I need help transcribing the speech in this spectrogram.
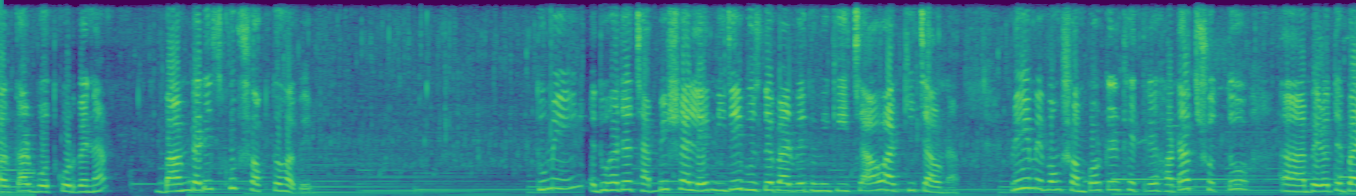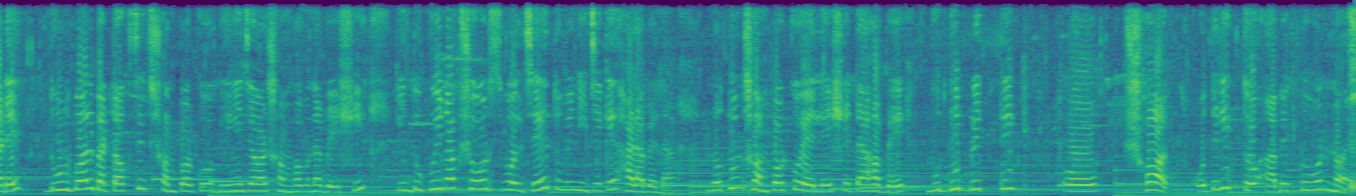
দরকার বোধ করবে না। বাউন্ডারিজ খুব শক্ত হবে। তুমি দু সালে নিজেই বুঝতে পারবে তুমি কি চাও আর কি চাও না। প্রেম এবং সম্পর্কের ক্ষেত্রে হঠাৎ সত্য বেরোতে পারে। দুর্বল বা টক্সিক সম্পর্ক ভেঙে যাওয়ার সম্ভাবনা বেশি। কিন্তু কুইন অফ শোর্স বলছে, তুমি নিজেকে হারাবে না। নতুন সম্পর্ক এলে সেটা হবে বুদ্ধিবৃত্তিক ও সৎ, অতিরিক্ত আবেগপ্রবণ নয়।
